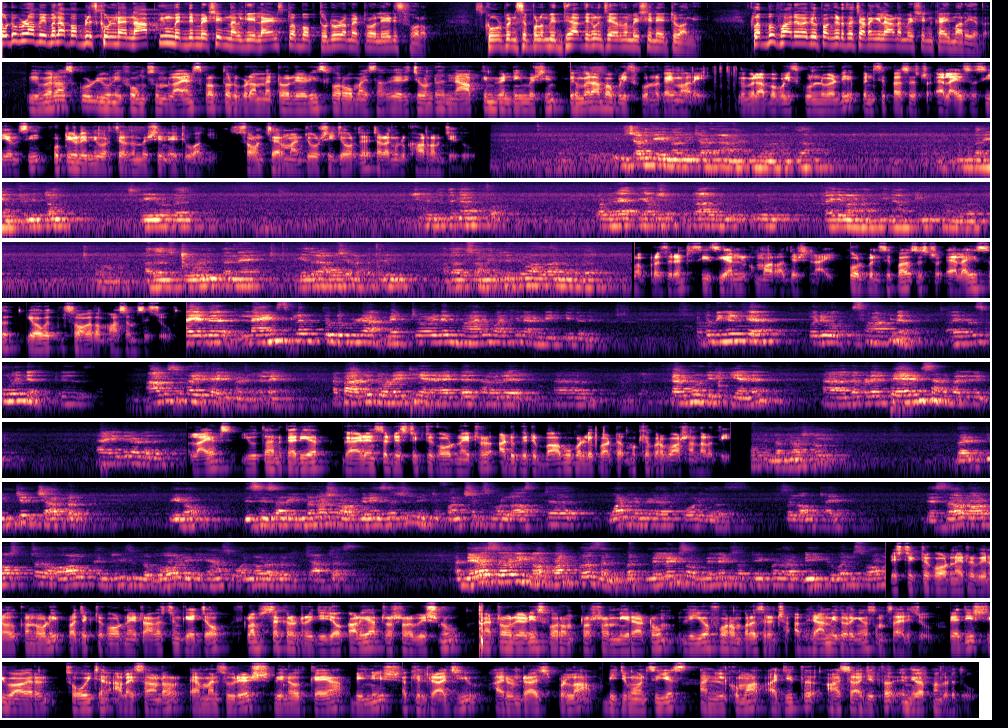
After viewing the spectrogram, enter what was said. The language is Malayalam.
തൊടുപുഴ വിമല പബ്ലിക് സ്കൂളിന് നാപ്കിൻ വെൻഡിംഗ് മെഷീൻ നൽകി lions club of Thodupuzha metro ladies forum. School പ്രിൻസിപ്പളും വിദ്യാർത്ഥികളും ചേർന്ന് മെഷീൻ ഏറ്റുവാങ്ങി. ക്ലബ്ബ് ഭാരവാഹികൾ പങ്കെടുത്ത ചടങ്ങിലാണ് മെഷീൻ കൈമാറിയത്. Vimala school യൂണിഫോംസും lions club Thodupuzha metro ladies ഫോറവുമായി സഹകരിച്ചുകൊണ്ട് napkin vending machine Vimala public സ്കൂളിന് കൈമാറി. വിമല പബ്ലിക് സ്കൂളിന് വേണ്ടി principal sister Alice C M C കുട്ടികൾ എന്നിവർ ചേർന്ന് മെഷീൻ ഏറ്റുവാങ്ങി. സോൺ ചെയർമാൻ ജോഷി ജോർജ് ചടങ്ങ് ഉദ്ഘാടനം ചെയ്തു. ഇൻസ്റ്റാൾ ചെയ്യുന്ന ഒരു ചടങ്ങാണ് നടക്കുക. നമുക്കറിയാം ശുചിത്വം സ്ത്രീകൾക്ക് ശുചിത്വത്തിന് വളരെ അത്യാവശ്യപ്പെട്ട ഒരു ഒരു കാര്യമാണ് ഈ നാപ്കിൻ എന്നുള്ളത്. അത് സ്കൂളിൽ തന്നെ ഏതൊരാവശ്യ ഘട്ടത്തിലും അതാത് സമയത്ത് ലഭ്യമാകുക എന്നുള്ളത് club president C C Anilkumar അധ്യക്ഷനായി. സ്കൂൾ പ്രിൻസിപ്പൽ സിസ്റ്റർ എലൈസ് യോഗത്തിന് സ്വാഗതം ആശംസിച്ചു. അതായത് ലയൺസ് ക്ലബ് തൊടുപുഴ മെട്രോയുടെ ഭാരവാഹികളാണ് ഇരിക്കുന്നത്. അപ്പൊ നിങ്ങൾക്ക് ഒരു സാധനം അതായത് സ്കൂളിന് ഒരു ആവശ്യമായ കാര്യമാണ് അല്ലെ അപ്പൊ അത് ഡൊണേറ്റ് ചെയ്യാനായിട്ട് അവർ കടന്നു വന്നിരിക്കുകയാണ് നമ്മുടെ പേരൻസ് ആണ് പലരും ഇതിലുള്ളത് lions youth and career guidance district coordinator advocate Babu Pallippattu മുഖ്യപ്രഭാഷണം നടത്തി international The chapter you know, this is an international organization. It functions for last uh, 104 years. It's a long time. They served almost all countries in the world. It has one or other chapters. District coordinator Vinod Kandoli project coordinator Augustine K Job club secretary Jijo Kaliya treasurer Vishnu metro ladies forum treasurer Meera Tom Leo forum president Abhirami തുടങ്ങിയവർ സംസാരിച്ചു. Ratheesh Divakaran Soyichan Alexander M N Suresh Vinod Keya Bineesh Akhil Rajeev Arun Raj Pillai Bijimon C S Anilkumar Ajith Ashajith എന്നിവർ പങ്കെടുത്തു.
